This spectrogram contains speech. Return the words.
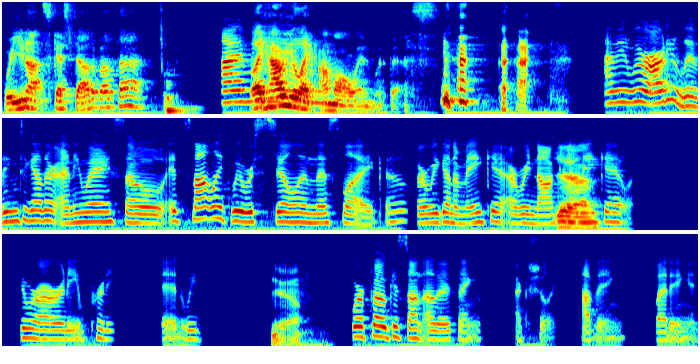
were you not sketched out about that? I mean, Like how are you like I'm all in with this? I mean, we were already living together anyway, so it's not like we were still in this like, oh, are we gonna make it? Are we not gonna Yeah. make it? Like, we were already pretty good. We yeah. were focused on other things, actually having wedding and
